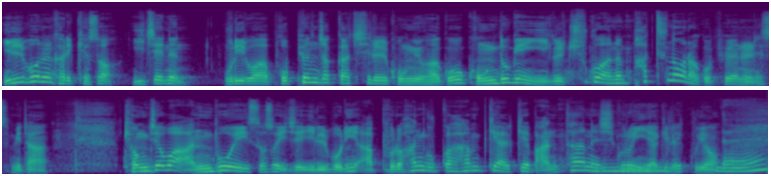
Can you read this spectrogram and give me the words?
일본을 가리켜서 이제는 우리와 보편적 가치를 공유하고 공동의 이익을 추구하는 파트너라고 표현을 했습니다. 경제와 안보에 있어서 이제 일본이 앞으로 한국과 함께할 게 많다는 식으로 음. 이야기를 했고요. 네.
